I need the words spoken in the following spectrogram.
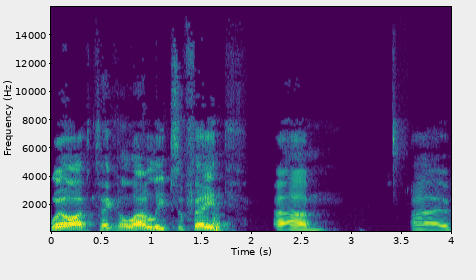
Well, I've taken a lot of leaps of faith. Um, I, a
